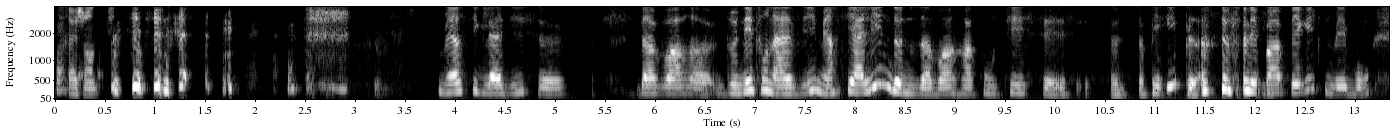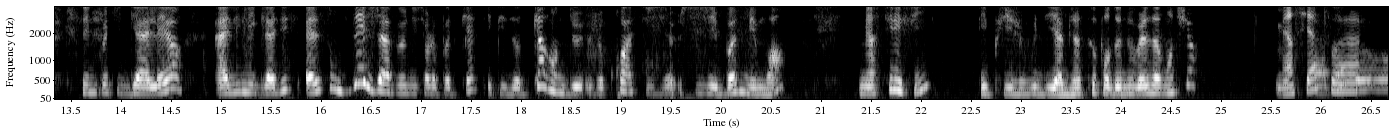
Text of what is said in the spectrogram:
fille très gentille. Merci Gladys euh, d'avoir euh, donné ton avis. Merci Aline de nous avoir raconté ce, ce- ce- ce périple. ce n'est pas un périple, mais bon, c'est une petite galère. Aline et Gladys, elles sont déjà venues sur le podcast, épisode 42, je crois, si j'ai bonne mémoire. Merci les filles. Et puis je vous dis à bientôt pour de nouvelles aventures. Merci à À toi. bientôt.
